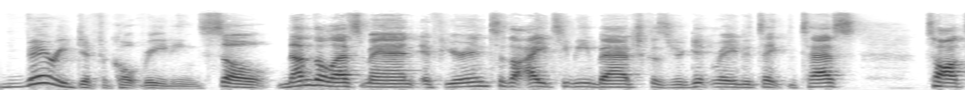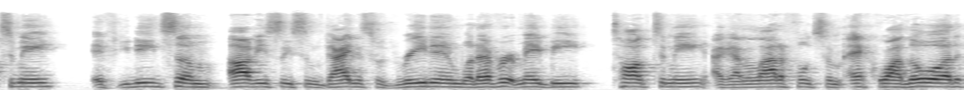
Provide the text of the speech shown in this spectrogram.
very difficult readings. So, nonetheless, man, if you're into the ITP badge because you're getting ready to take the test, talk to me. If you need some, obviously, some guidance with reading, whatever it may be, talk to me. I got a lot of folks from Ecuador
